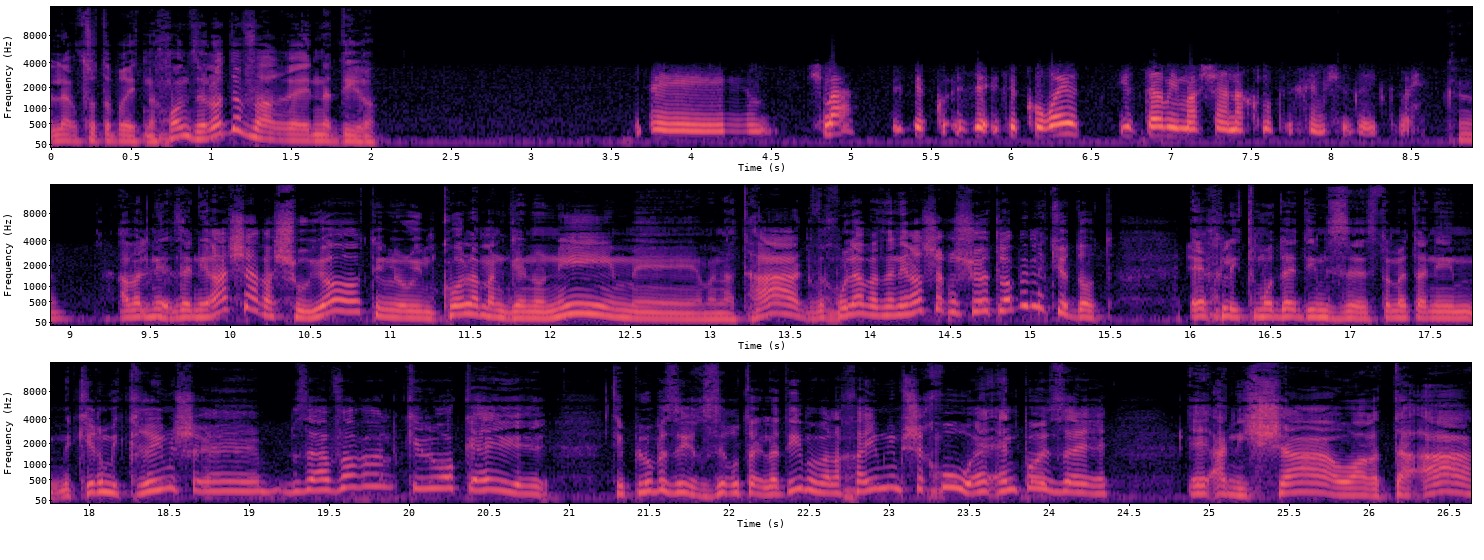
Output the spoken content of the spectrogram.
לארצות הברית, נכון? זה לא דבר אה, נדיר. אה, שמע, זה, זה, זה קורה יותר ממה שאנחנו צריכים שזה יקרה. כן. אבל זה נראה שהרשויות, עם כל המנגנונים, אה, אמנת האג וכולי, אבל זה נראה שהרשויות לא באמת יודעות איך להתמודד עם זה. זאת אומרת, אני מכיר מקרים שזה עבר על, כאילו, אוקיי, טיפלו בזה, החזירו את הילדים, אבל החיים נמשכו, אין, אין פה איזה אה, ענישה או הרתעה.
